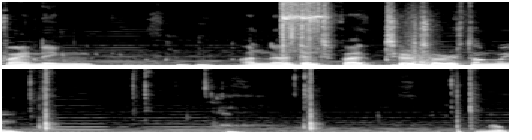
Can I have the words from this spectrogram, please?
finding unidentified territories, don't we? Nope.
